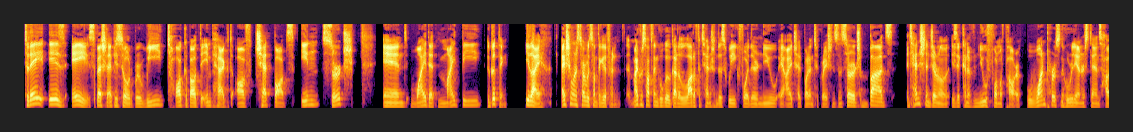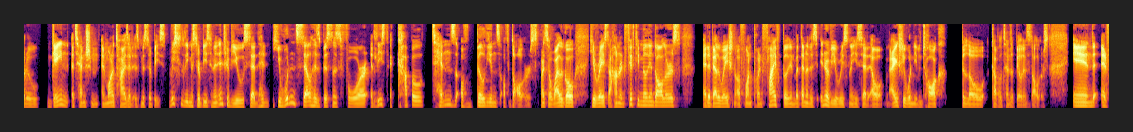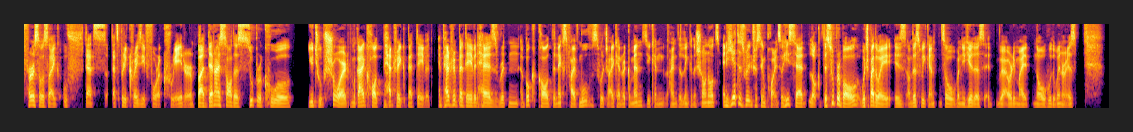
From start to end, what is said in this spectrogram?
Today is a special episode where we talk about the impact of chatbots in search and why that might be a good thing. Eli, I actually want to start with something different. Microsoft and Google got a lot of attention this week for their new AI chatbot integrations in search, but attention in general is a kind of new form of power. One person who really understands how to gain attention and monetize it is Mr. Beast. Recently, Mr. Beast in an interview said he wouldn't sell his business for at least a couple tens of billions of dollars. Right. So a while ago, he raised 150 million dollars at a valuation of 1.5 billion. But then in this interview recently, he said, "Oh, I actually wouldn't even talk below a couple of tens of billions of dollars. And at first I was like, oof, that's that's pretty crazy for a creator. But then I saw this super cool YouTube short, from a guy called Patrick Bet David. And Patrick Bet David has written a book called The Next Five Moves, which I can recommend. You can find the link in the show notes. And he had this really interesting point. So he said, look, the Super Bowl, which by the way is on this weekend. So when you hear this, it, we already might know who the winner is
